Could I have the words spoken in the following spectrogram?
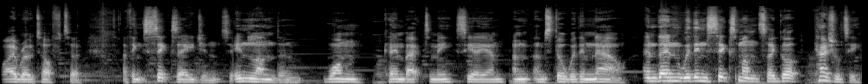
I wrote off to, I think, six agents in London. One came back to me, CAM. I'm, I'm still with him now. And then within six months, I got Casualty.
